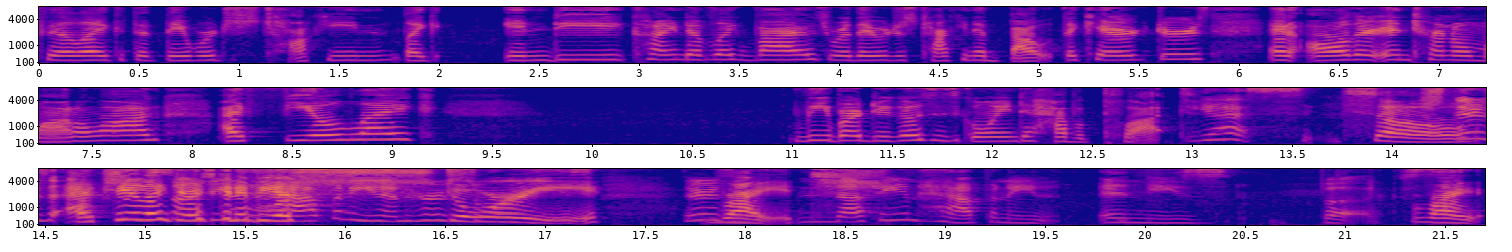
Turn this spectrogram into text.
feel like that they were just talking like indie kind of like vibes where they were just talking about the characters and all their internal monologue. I feel like Leigh Bardugo's is going to have a plot. Yes, So There's I feel like there's going to be a happening in her story. there's Right. nothing happening in these books. Right.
